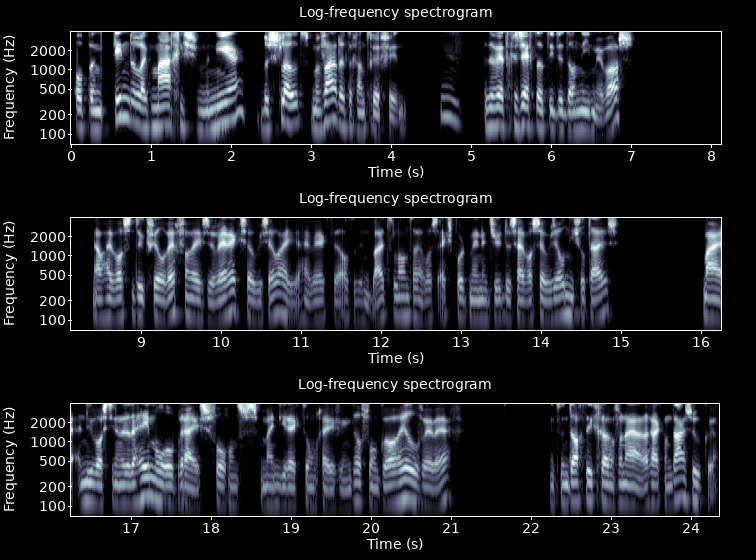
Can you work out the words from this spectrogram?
op een kinderlijk magische manier, besloot mijn vader te gaan terugvinden. Hmm. Er werd gezegd dat hij er dan niet meer was. Nou, hij was natuurlijk veel weg vanwege zijn werk, sowieso. Hij, hij werkte altijd in het buitenland. Hij was exportmanager, dus hij was sowieso niet veel thuis. Maar nu was hij naar de hemel op reis, volgens mijn directe omgeving. Dat vond ik wel heel ver weg. En toen dacht ik gewoon van, nou ja, dan ga ik hem daar zoeken.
